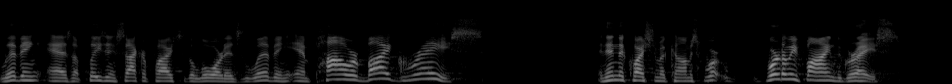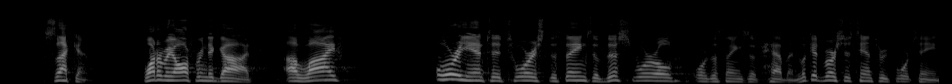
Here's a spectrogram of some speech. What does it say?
Living as a pleasing sacrifice to the Lord is living empowered by grace. And then the question becomes where, where do we find the grace? Second, what are we offering to God? A life oriented towards the things of this world or the things of heaven. Look at verses 10 through 14.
